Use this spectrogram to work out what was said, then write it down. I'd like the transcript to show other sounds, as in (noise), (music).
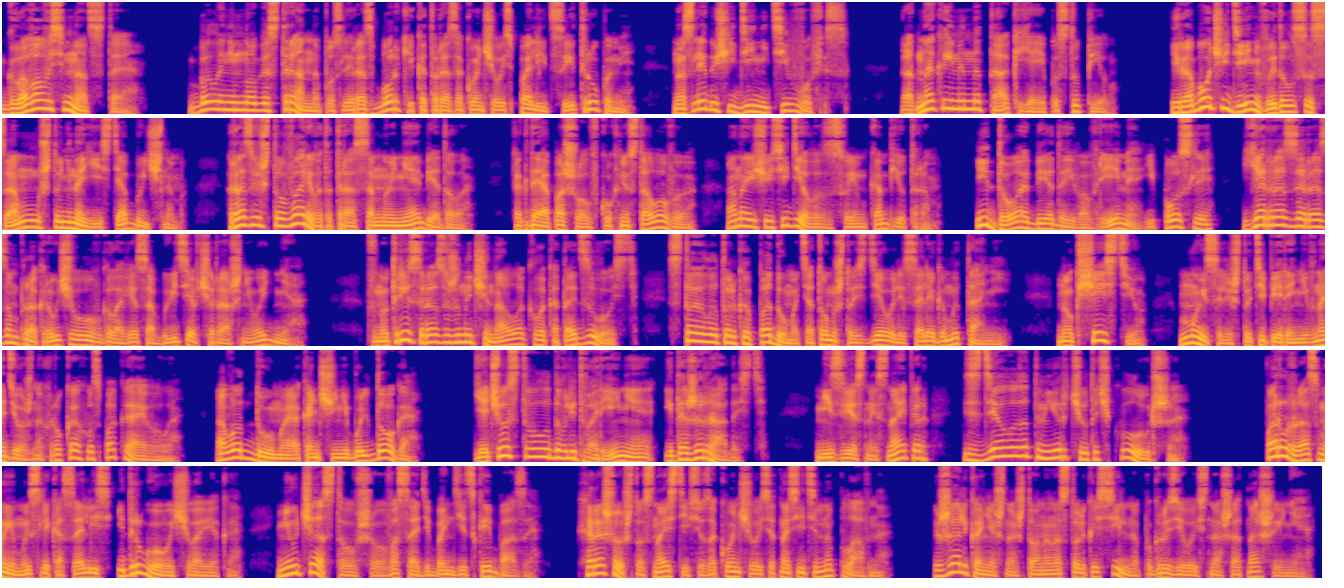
Глава 18. Было немного странно после разборки, которая закончилась полицией и трупами, на следующий день идти в офис. Однако именно так я и поступил. И рабочий день выдался самым что ни на есть обычным. Разве что Варя в этот раз со мной не обедала. Когда я пошел в кухню-столовую, она еще сидела за своим компьютером. И до обеда, и во время, и после я раз за разом прокручивал в голове события вчерашнего дня. Внутри сразу же начинала клокотать злость. Стоило только подумать о том, что сделали с Олегом и Таней. Но, к счастью, мысль, что теперь они в надежных руках, успокаивала. А вот думая о кончине бульдога, я чувствовал удовлетворение и даже радость. Неизвестный снайпер сделал этот мир чуточку лучше. Пару раз мои мысли касались и другого человека, не участвовавшего в осаде бандитской базы. Хорошо, что с Настей все закончилось относительно плавно. Жаль, конечно, что она настолько сильно погрузилась в наши отношения.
